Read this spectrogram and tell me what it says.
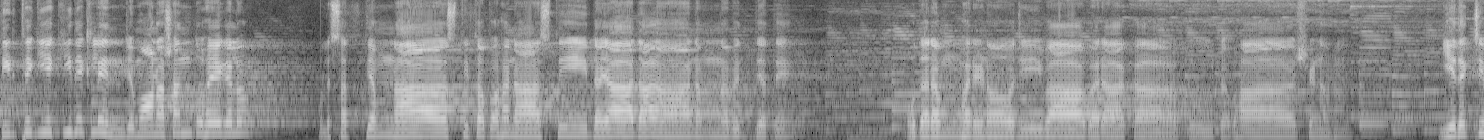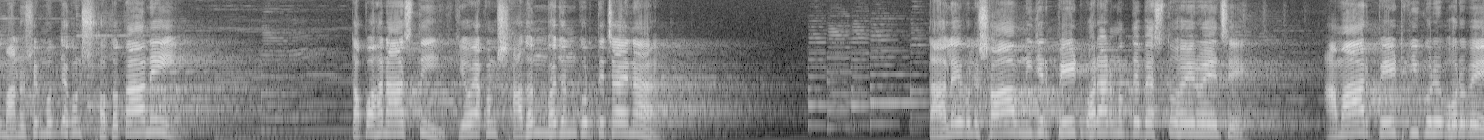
তীর্থে গিয়ে কি দেখলেন? যে মন অশান্ত হয়ে গেল। বলে, সত্যম নাস্তি তপহ নাস্তি দয়াদানম ন বিদ্যতে। উদরম হরিণো ভাষিণ। গিয়ে দেখছি মানুষের মধ্যে এখন সততা নেই। তপহ নাস্তি, কেউ এখন সাধন ভজন করতে চায় না। তাহলে বলে, সব নিজের পেট ভরার মধ্যে ব্যস্ত হয়ে রয়েছে। আমার পেট কি করে ভরবে?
